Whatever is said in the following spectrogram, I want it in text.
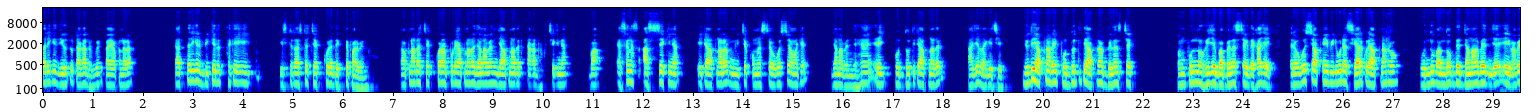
তারিখে যেহেতু টাকা ঢুকবেন, তাই আপনারা চার তারিখের বিকেলের থেকে এই স্ট্যাটাসটা চেক করে দেখতে পারবেন। আপনারা চেক করার পরে আপনারা জানাবেন যে আপনাদের টাকা ঢুকছে কি না বা এস আসছে কি না এটা আপনারা নিচে কমেন্টসে অবশ্যই আমাকে জানাবেন যে হ্যাঁ এই পদ্ধতিটা আপনাদের কাজে লাগিয়েছে। যদি আপনার এই পদ্ধতিতে আপনার ব্যালেন্স চেক সম্পূর্ণ হয়ে যায় বা ব্যালেন্স চেক দেখা যায়, তাহলে অবশ্যই আপনি এই ভিডিওটা শেয়ার করে আপনারও বন্ধু বান্ধবদের জানাবেন যে, এইভাবে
